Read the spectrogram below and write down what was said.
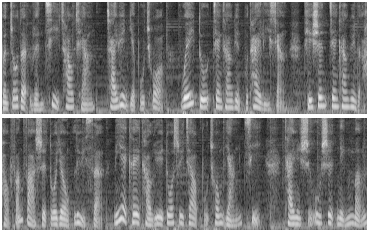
本周的人气超强，财运也不错，唯独健康运不太理想。提升健康运的好方法是多用绿色，你也可以考虑多睡觉，补充阳气。开运食物是柠檬，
